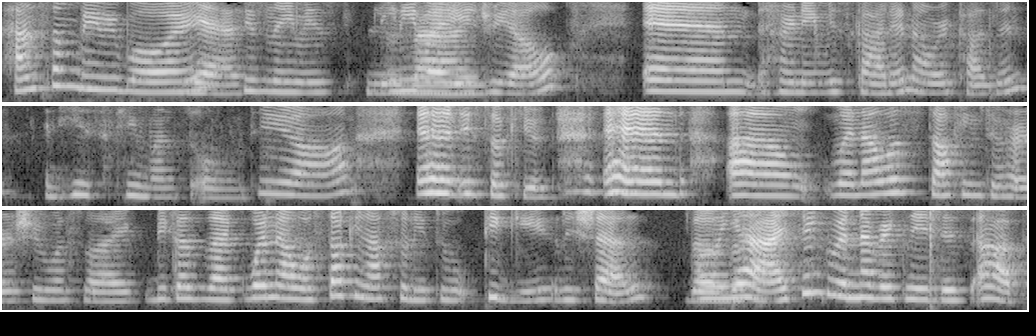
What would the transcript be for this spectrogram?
handsome baby boy. Yes. His name is Levi. Levi Adriel, and her name is Karen, our cousin. And he's three months old. Yeah, and it's so cute. And um, when I was talking to her, she was like, because like when I was talking actually to Piggy Richelle. The, oh the- yeah, I think we never cleared this up.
